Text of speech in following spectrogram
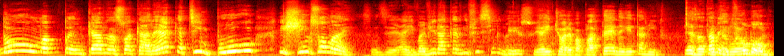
dou uma pancada na sua careca, te empurro e xingo sua mãe. Quer dizer, aí vai virar carnificina. Isso. E aí a gente olha pra plateia e ninguém tá rindo. Exatamente, Então não é ficou humor. bobo.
